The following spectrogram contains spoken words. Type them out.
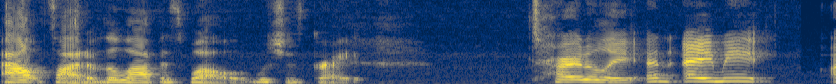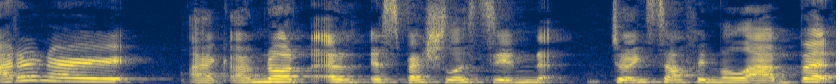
outside of the lab as well, which is great. Totally. And Amy, I don't know, like, I'm not a, specialist in doing stuff in the lab, but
